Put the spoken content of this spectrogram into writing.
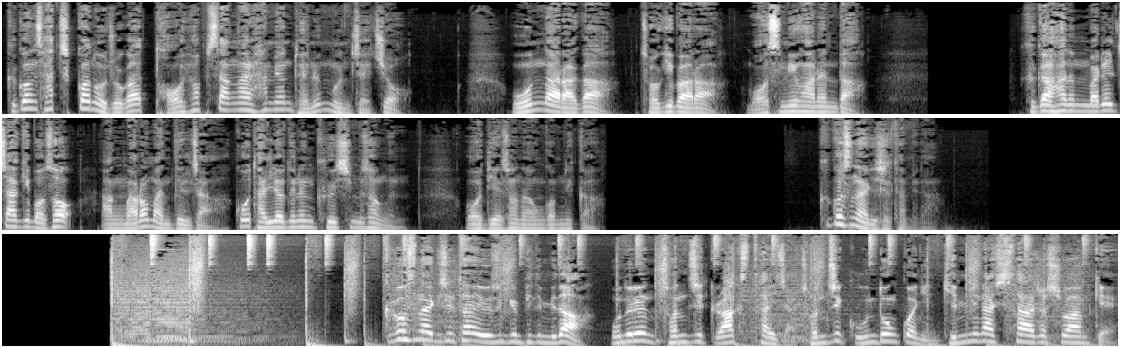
그건 사측과 노조가 더 협상을 하면 되는 문제죠. 온 나라가 저기 봐라 머슴이 화낸다. 그가 하는 말을 짝 입어서 악마로 만들자고 달려드는 그 심성은 어디에서 나온 겁니까? 그것은 알기 싫답니다. 그것은 알기 싫다의 유승균 PD입니다. 오늘은 전직 락스타이자 전직 운동권인 김민아 시사 아저씨와 함께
